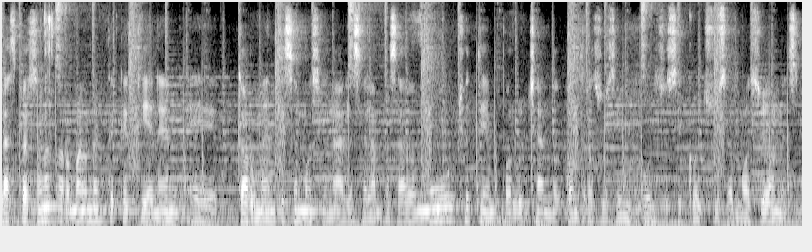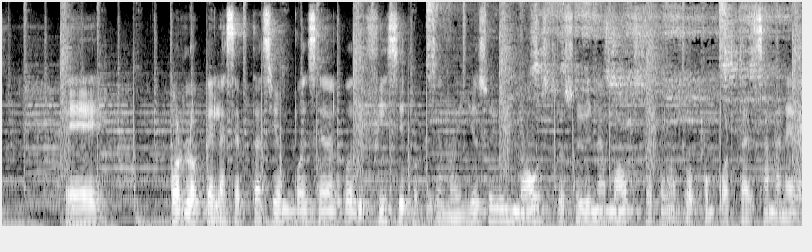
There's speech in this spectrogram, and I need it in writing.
Las personas normalmente que tienen eh, tormentas emocionales se han pasado mucho tiempo luchando contra sus impulsos y con sus emociones. Eh, por lo que la aceptación puede ser algo difícil, porque dicen, yo soy un monstruo, soy una monstrua, ¿cómo puedo comportar de esa manera?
